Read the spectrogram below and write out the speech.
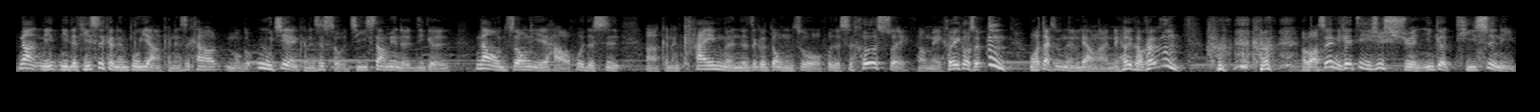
那你你的提示可能不一样，可能是看到某个物件，可能是手机上面的这个闹钟也好，或者是啊，可能开门的这个动作，或者是喝水啊，每喝一口水，嗯，我要带出能量来，每喝一口开，嗯，好不好？所以你可以自己去选一个提示你，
